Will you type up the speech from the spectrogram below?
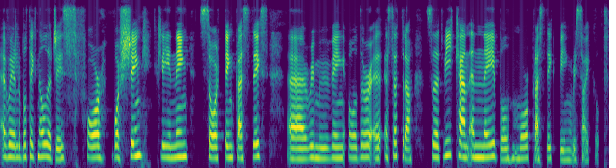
available technologies for washing cleaning sorting plastics uh, removing odor, etc., so that we can enable more plastic being recycled.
